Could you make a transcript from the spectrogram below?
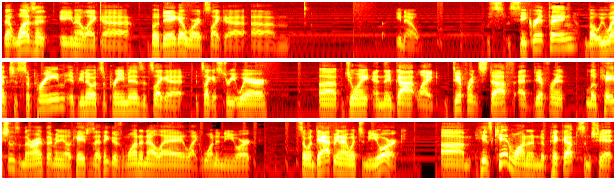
that wasn't, you know, like a bodega where it's like a, um, you know, s- secret thing. But we went to Supreme. If you know what Supreme is, it's like a it's like a streetwear uh, joint, and they've got like different stuff at different locations, and there aren't that many locations. I think there's one in L.A., like one in New York. So when Dappy and I went to New York, um, his kid wanted him to pick up some shit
